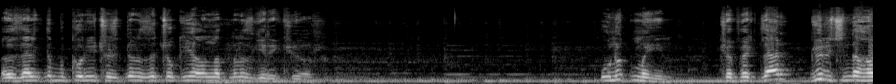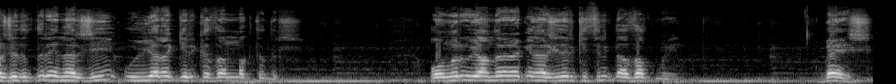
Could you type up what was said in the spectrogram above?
Özellikle bu konuyu çocuklarınıza çok iyi anlatmanız gerekiyor. Unutmayın, köpekler gün içinde harcadıkları enerjiyi uyuyarak geri kazanmaktadır. Onları uyandırarak enerjileri kesinlikle azaltmayın. 5.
